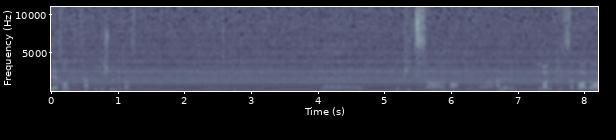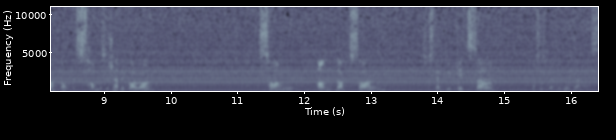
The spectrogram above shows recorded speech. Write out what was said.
Det er sånn for 5. til 7. klasse. Det. Eh, med pizzabaking og Eller vi lager pizzakaker. Det samme som skjedde hver gang. Sang, andaktsang. Så stekte vi pizza, og så spilte vi bordtennis.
